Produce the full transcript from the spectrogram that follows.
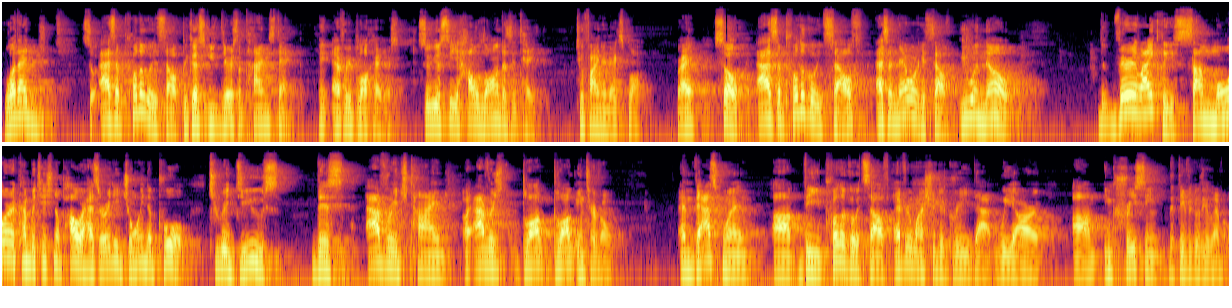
What I so as a protocol itself, because you, there's a timestamp in every block headers, so you'll see how long does it take to find the next block, right? So as a protocol itself, as a network itself, you will know very likely some more computational power has already joined the pool to reduce this average time or average block, block interval. And that's when uh, the protocol itself, everyone should agree that we are um, increasing the difficulty level.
